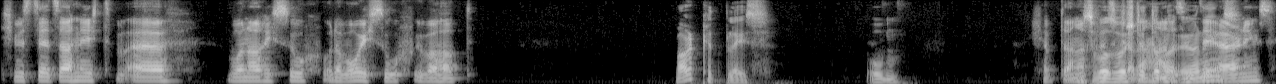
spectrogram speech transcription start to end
Ich wüsste jetzt auch nicht, äh, wonach ich suche oder wo ich suche überhaupt. Marketplace. Oben. Ich habe da noch. Was, was, was steht da noch? Earnings?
